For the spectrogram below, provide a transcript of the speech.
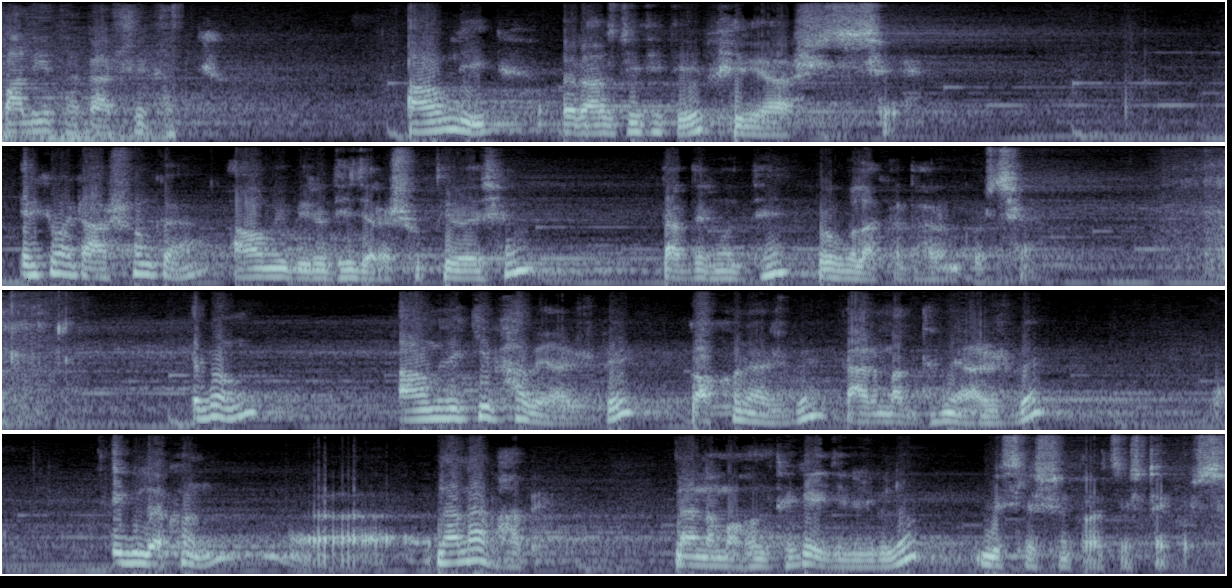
পালিয়ে থাকা শেখ হাসিনা? আওয়ামী লীগ রাজনীতিতে ফিরে আসছে। এরকম একটা আশঙ্কা আওয়ামী বিরোধী যারা শক্তি রয়েছেন, তাদের মধ্যে প্রবল আকার ধারণ করছে। এবং আওয়ামী লীগ কীভাবে আসবে, কখন আসবে, কার মাধ্যমে আসবে, এগুলো এখন নানাভাবে, নানা মহল থেকে এই জিনিসগুলো বিশ্লেষণ করার চেষ্টা করছে।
